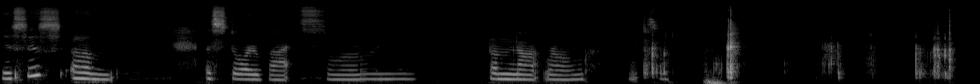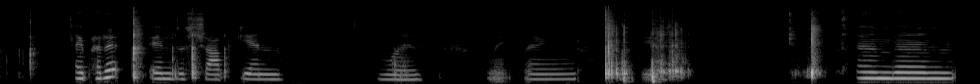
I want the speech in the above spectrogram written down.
This is um a store bought slime. If I'm not wrong. Like so. I put it in the Shopkin one like thing. Yeah. And then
